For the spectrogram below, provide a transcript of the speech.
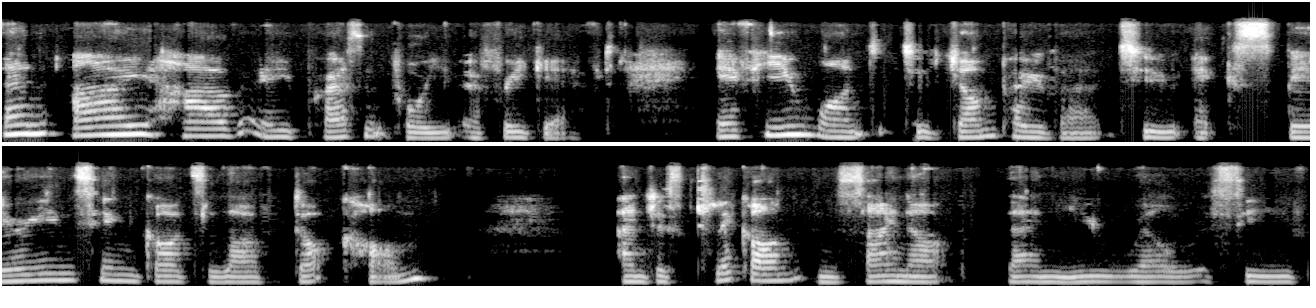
then I have a present for you, a free gift. If you want to jump over to experiencinggodslove.com and just click on and sign up, then you will receive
